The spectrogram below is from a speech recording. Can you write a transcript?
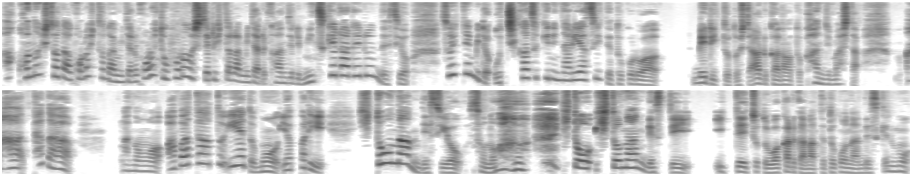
あ、この人だ、この人だ、みたいな、この人フォローしてる人だ、みたいな感じで見つけられるんですよ。そういった意味でお近づきになりやすいってところは、メリットとしてあるかなと感じました。あ、ただ、あの、アバターといえども、やっぱり人なんですよ。その 人、人なんですって言ってちょっとわかるかなってとこなんですけども、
